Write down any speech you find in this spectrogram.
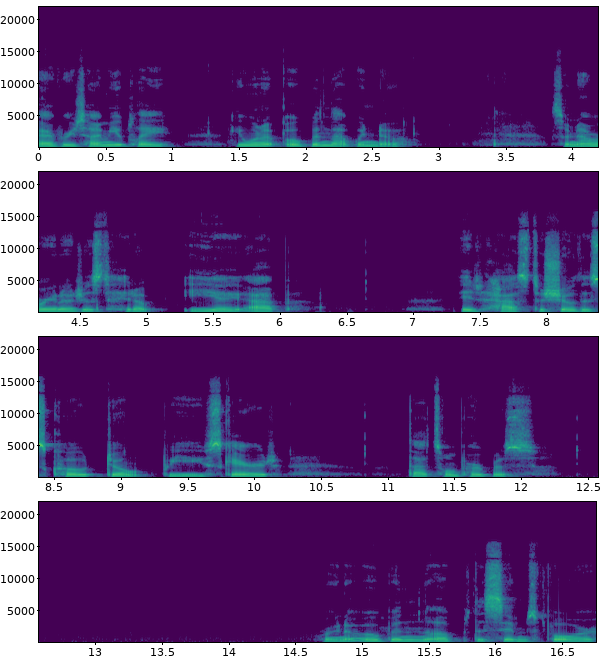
every time you play. You want to open that window. So now we're going to just hit up EA app. It has to show this code. Don't be scared. That's on purpose. We're going to open up The Sims 4.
